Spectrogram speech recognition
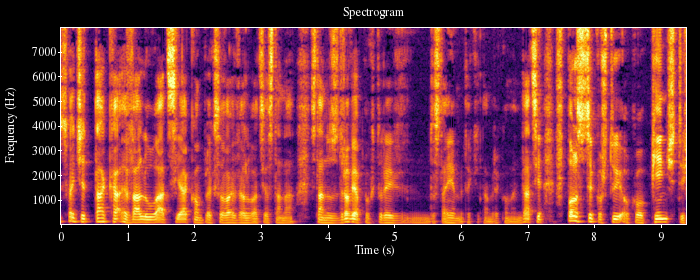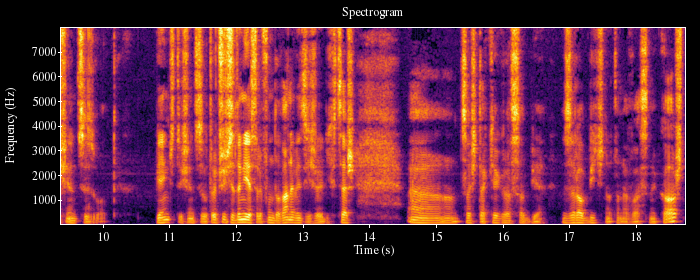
Słuchajcie, taka ewaluacja, kompleksowa ewaluacja stanu, stanu zdrowia, po której dostajemy takie tam rekomendacje, w Polsce kosztuje około 5 tysięcy złotych. 5 tysięcy złotych. Oczywiście to nie jest refundowane, więc jeżeli chcesz coś takiego sobie zrobić, no to na własny koszt.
